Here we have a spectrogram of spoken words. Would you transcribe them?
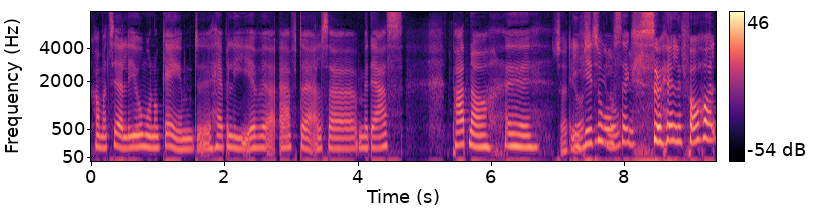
kommer til at leve monogamt, øh, happily ever after, altså med deres partner øh, Så er det i heteroseksuelle forhold,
